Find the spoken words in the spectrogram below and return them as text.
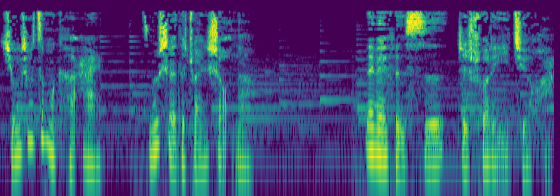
熊熊这么可爱，怎么舍得转手呢？”那位粉丝只说了一句话：“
